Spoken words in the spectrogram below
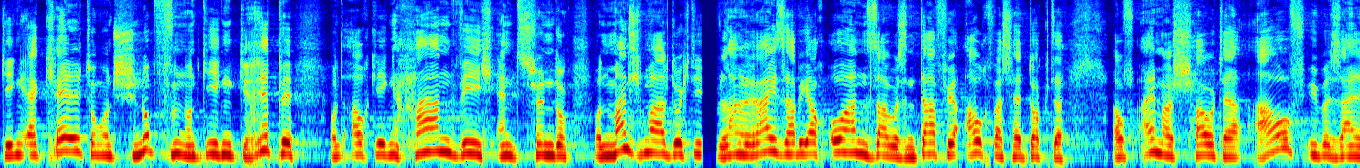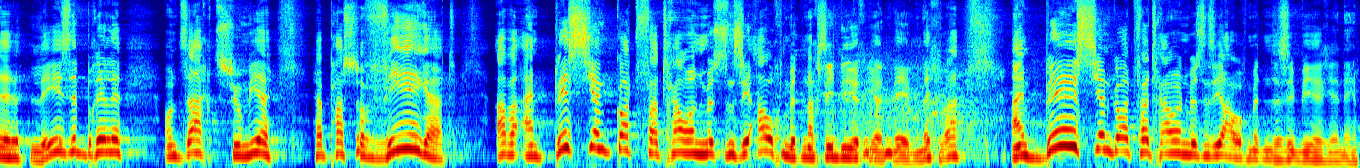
gegen Erkältung und Schnupfen und gegen Grippe und auch gegen Harnwegentzündung. Und manchmal durch die lange Reise habe ich auch Ohrensausen. Dafür auch was, Herr Doktor. Auf einmal schaut er auf über seine Lesebrille und sagt zu mir, Herr Pastor Wegert, aber ein bisschen Gottvertrauen müssen Sie auch mit nach Sibirien nehmen, nicht wahr? Ein bisschen Gottvertrauen müssen Sie auch mit nach Sibirien nehmen.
